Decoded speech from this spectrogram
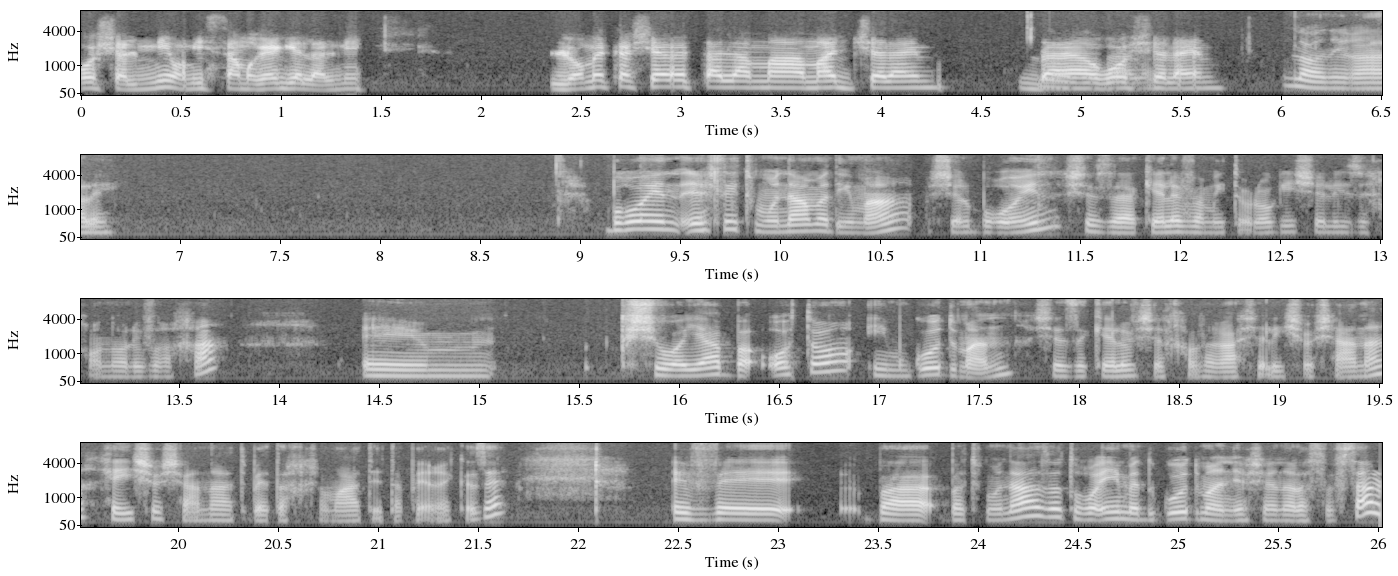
ראש על מי, או מי שם רגל על מי, לא מקשרת על המעמד שלהם, לא, בראש שלהם? לא נראה לי. ברואין, יש לי תמונה מדהימה של ברואין, שזה הכלב המיתולוגי שלי, זיכרונו לברכה. כשהוא היה באוטו עם גודמן, שזה כלב של חברה שלי שושנה, היי שושנה, את בטח שומעת את הפרק הזה, ובתמונה הזאת רואים את גודמן ישן על הספסל,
